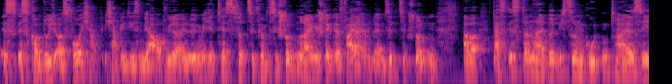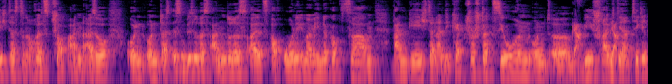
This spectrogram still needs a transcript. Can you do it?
es, es kommt durchaus vor, ich habe ich hab in diesem Jahr auch wieder in irgendwelche Tests 40, 50 Stunden reingesteckt. Äh, Fire Emblem, 70 Stunden. Aber das ist dann halt wirklich zu einem guten Teil, sehe ich das dann auch als Job an. Also, und, und das ist ein bisschen was anderes, als auch ohne immer im Hinterkopf zu haben, wann gehe ich dann an die Capture-Station und äh, ja. wie schreibe ich ja. den Artikel.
